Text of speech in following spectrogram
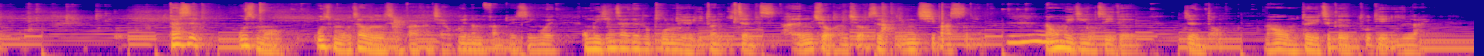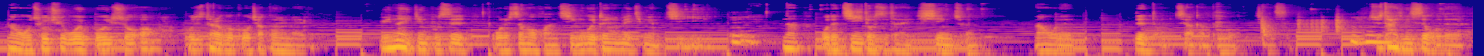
但是为什么为什么我在我的想法看起来会那么反对？是因为我们已经在这个部落有一段一阵子很久很久，是已经七八十年了。然后我们已经有自己的认同，然后我们对于这个土地的依赖，那我出去我也不会说哦，我是泰鲁阁国家公园来的，因为那已经不是我的生活环境，我也对那边已经没有记忆。嗯，那我的记忆都是在西营村，然后我的认同是要干部落这样子，嗯、就是它已经是我的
